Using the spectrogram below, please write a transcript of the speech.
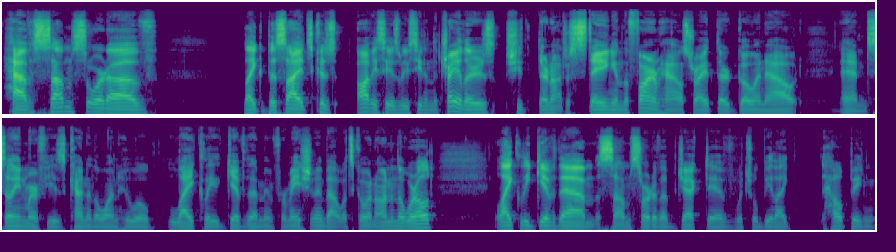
have some sort of like besides because obviously as we've seen in the trailers, she they're not just staying in the farmhouse, right? They're going out, and Cillian Murphy is kind of the one who will likely give them information about what's going on in the world. Likely give them some sort of objective, which will be like helping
